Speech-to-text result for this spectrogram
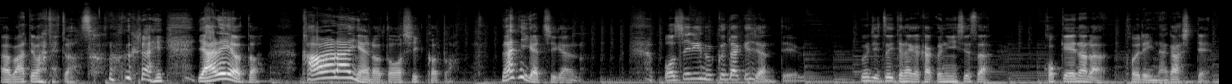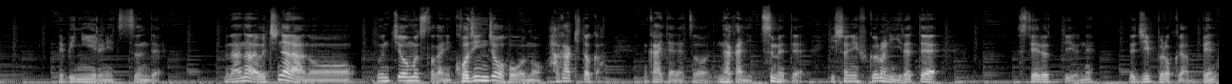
あ、待て待てと。そのぐらいやれよと。変わらんやろと、おしっこと。何が違うの？お尻拭くだけじゃんっていう。うんちついてないか確認してさ、固形ならトイレに流して、で、ビニールに包んで、なんならうちならあのうんちおむつとかに個人情報のハガキとか書いてあるやつを中に詰めて、一緒に袋に入れて捨てるっていうね。で、ジップロックがベン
